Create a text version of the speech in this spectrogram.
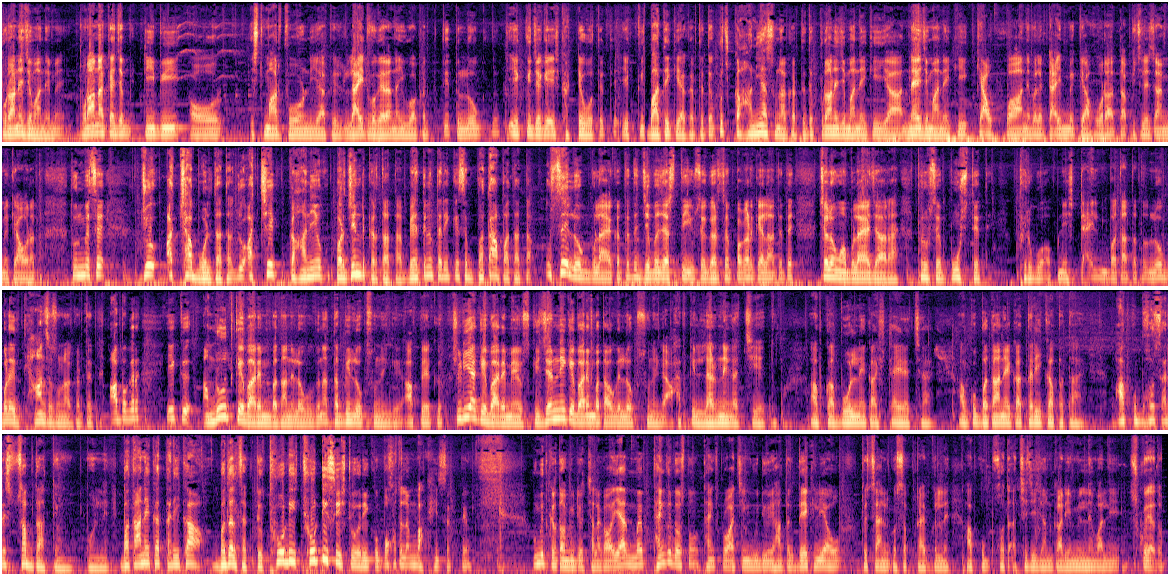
पुराने ज़माने में, पुराना क्या जब टीवी और स्मार्टफ़ोन या फिर लाइट वगैरह नहीं हुआ करती थी तो लोग एक जगह इकट्ठे होते थे, एक बातें किया करते थे। कुछ कहानियाँ सुना करते थे पुराने ज़माने की या नए ज़माने की, क्या हुआ, आने वाले टाइम में क्या हो रहा था, पिछले टाइम में क्या हो रहा था। तो उनमें से जो अच्छा बोलता था, जो अच्छे कहानियों को प्रजेंट करता था, बेहतरीन तरीके से बता पाता था, उसे लोग बुलाया करते थे। ज़बरदस्ती उसे घर से पकड़ के लाते थे, चलो वहाँ बुलाया जा रहा है। फिर उसे पूछते थे। फिर वो अपने स्टाइल में बताता था। लोग बड़े ध्यान से सुना करते थे। आप अगर एक अमरूद के बारे में बताने लगोगे ना, तब भी लोग सुनेंगे। आप एक चिड़िया के बारे में, उसकी जर्नी के बारे में बताओगे, लोग सुनेंगे, आपकी लर्निंग अच्छी है तो। आपका बोलने का स्टाइल अच्छा है। आपको बताने का तरीका पता है। आपको बहुत सारे शब्द आते हो बोलने। बताने का तरीका बदल सकते हो। थोड़ी, छोटी सी स्टोरी को बहुत लंबा खींच सकते हो। उम्मीद करता हूँ वीडियो अच्छा लगा हो। यार, मैं थैंक यू दोस्तों थैंक्स फॉर वॉचिंग वीडियो यहाँ तक देख लिया हो तो चैनल को सब्सक्राइब कर लें। आपको बहुत अच्छी अच्छी जानकारी मिलने वाली हैं। शुक्रिया दोस्तों।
